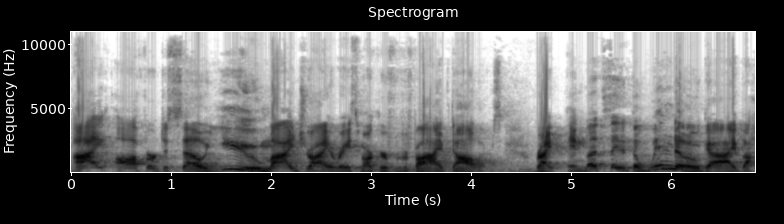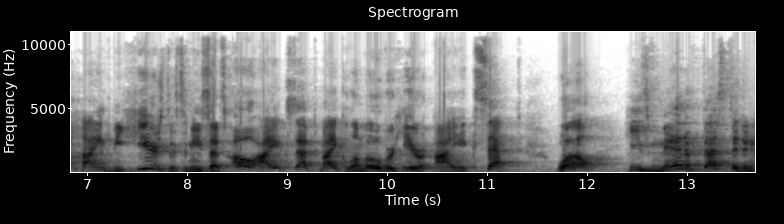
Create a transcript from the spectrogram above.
I offer to sell you my dry erase marker for $5 right? And let's say that the window guy behind me hears this and he says, oh, I accept, Michael, I'm over here, I accept. Well, He's manifested an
